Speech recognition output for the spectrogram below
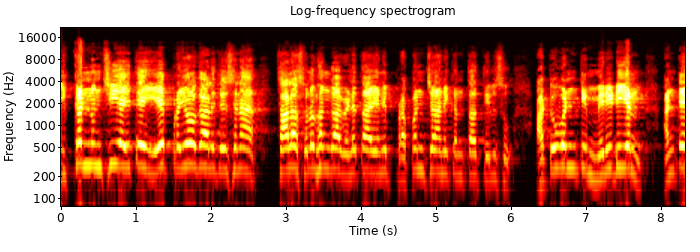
ఇక్కడి నుంచి అయితే ఏ ప్రయోగాలు చేసినా చాలా సులభంగా వెళతాయని ప్రపంచానికంతా తెలుసు. అటువంటి మెరిడియన్ అంటే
